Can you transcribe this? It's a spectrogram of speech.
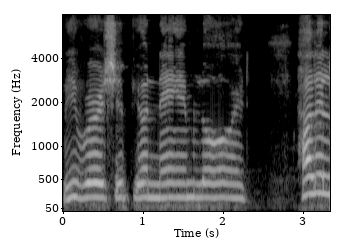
We worship your name, Lord. Hallelujah.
